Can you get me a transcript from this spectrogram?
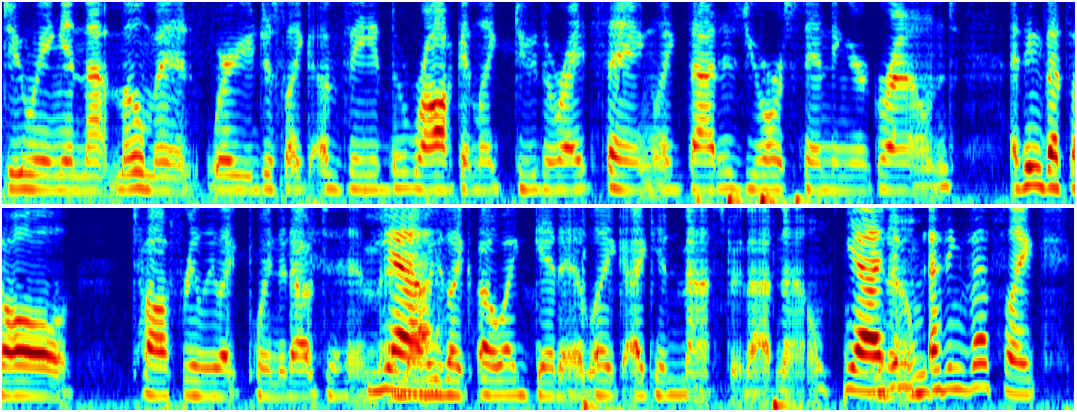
doing in that moment where you just like evade the rock and like do the right thing, like that is your standing your ground. I think that's all Toph really like pointed out to him. yeah. And now he's like, oh, I get it. Like I can master that now. Yeah, I you think? I think that's like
